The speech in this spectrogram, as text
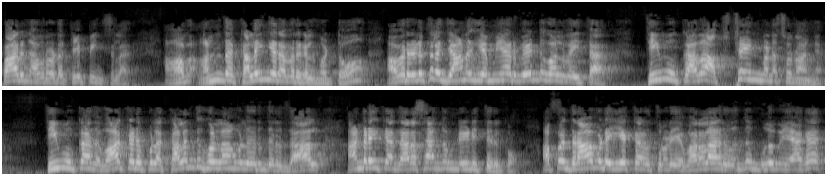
பாருங்க அவரோட கிளிப்பிங்ஸ்ல அவ- அந்த கலைஞர் அவர்கள் மட்டும் அவரிடத்துல ஜானகி அம்மையார் வேண்டுகோள் வைத்தார். திமுகவை அப்டைன் பண்ண சொன்னாங்க. திமுக அந்த வாக்கெடுப்புல கலந்து கொள்ளாமல் இருந்திருந்தால் அன்றைக்கு அந்த அரசாங்கம் நீடித்திருக்கும். அப்ப திராவிட இயக்கத்தினுடைய வரலாறு வந்து முழுமையாக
